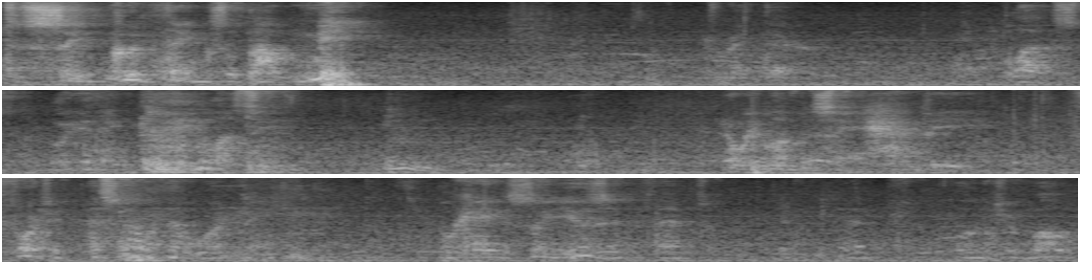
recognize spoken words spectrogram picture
to say good things about me. It's right there. Blessed. What do you think? Blessing. And we love to say happy, fortunate. That's not what that word means. Okay, so use it if that floats your boat.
